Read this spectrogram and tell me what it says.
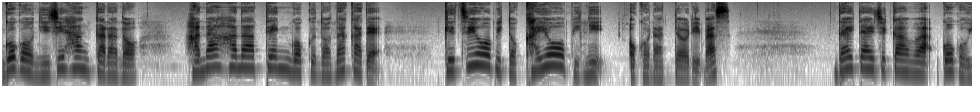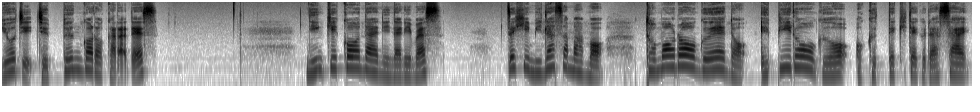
午後2時半からの花々天国の中で月曜日と火曜日に行っております。だいたい時間は午後4時10分頃からです。人気コーナーになります。ぜひ皆様もトモローグへのエピローグを送ってきてください。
